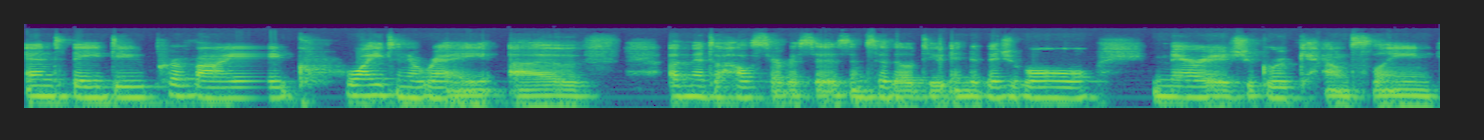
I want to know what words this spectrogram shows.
and they do provide quite an array of, of mental health services. And so they'll do individual, marriage, group counseling.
